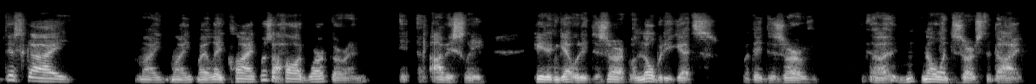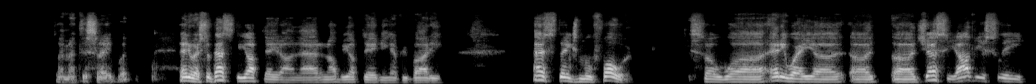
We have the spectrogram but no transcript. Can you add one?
this guy, my my my late client, was a hard worker, and obviously he didn't get what he deserved. Well, nobody gets what they deserve. Uh, no one deserves to die. I meant to say, but anyway, so that's the update on that, and I'll be updating everybody as things move forward. So uh, anyway, uh, uh, uh Jesse, obviously,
